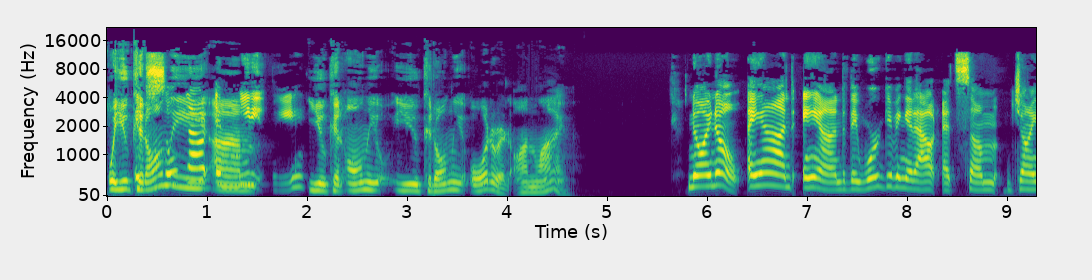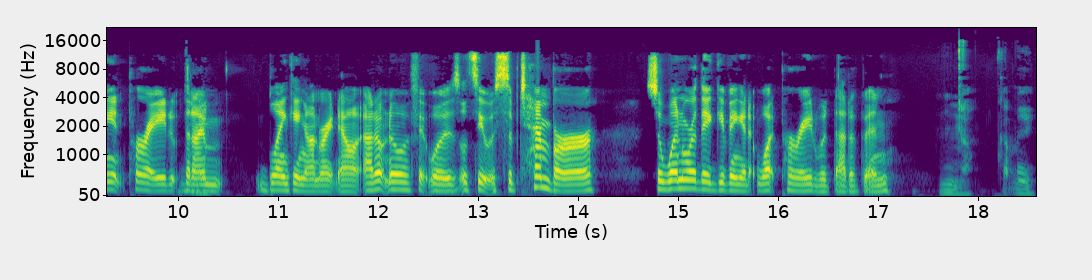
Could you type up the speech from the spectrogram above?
Well, you could it only sold out um, immediately. you could only you could only order it online. No, I know. And and they were giving it out at some giant parade that. I'm blanking on right now. I don't know if it was let's see, it was September. So when were they giving it? What parade would that have been? No, got me.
